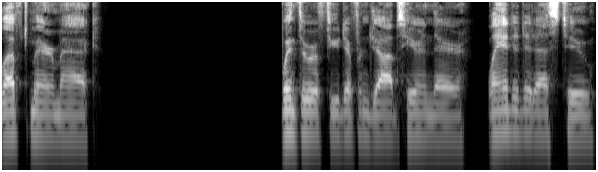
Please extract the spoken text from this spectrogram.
left Meramec, went through a few different jobs here and there, landed at S2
